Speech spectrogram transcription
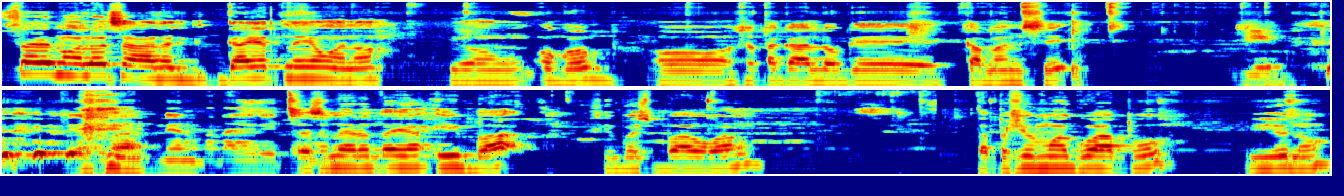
So yun mga lods, ah, naggayat na yung ano, yung ugob. O sa Tagalog eh, kamansi. Game. Meron pa tayo rito. Tapos meron tayong iba, si Boss Bawang. Tapos yung mga gwapo, yun no.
